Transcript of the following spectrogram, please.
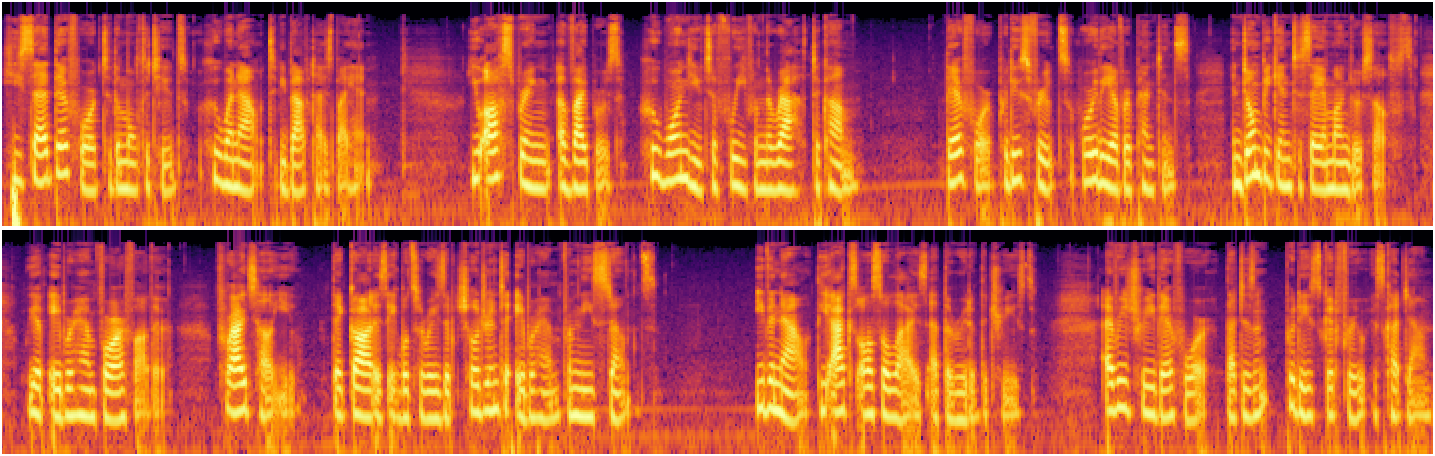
He said, therefore, to the multitudes who went out to be baptized by him, You offspring of vipers, who warned you to flee from the wrath to come? Therefore, produce fruits worthy of repentance, and don't begin to say among yourselves, We have Abraham for our father. For I tell you that God is able to raise up children to Abraham from these stones. Even now, the axe also lies at the root of the trees. Every tree, therefore, that doesn't produce good fruit is cut down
